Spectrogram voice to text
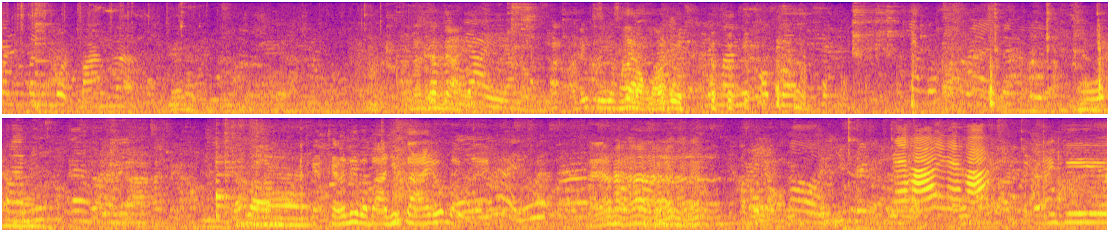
มันมันบดบังอะนั่นเส้นใหญ่ใหญ่อะอันนี้คือยังมาหลอกเราอยู่ยังมาไม่ครบเลยโอ้ตายนี่เออรับรองแกแคลอรี่บาบาที่ซ้ายเขาบอกเลยถ่ายรูปมาถ่ายแล้วถ่ายแล้วถ่ายแล้วถ่ายแล้วก่อนไงคะยังไงคะ thank you thank you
